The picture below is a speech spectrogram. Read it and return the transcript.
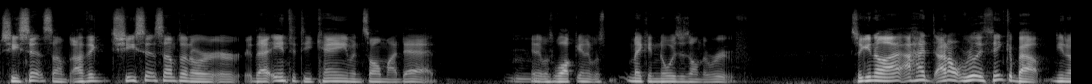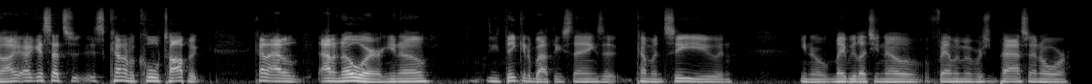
she sent something. I think she sent something, or, or that entity came and saw my dad, Mm. and it was walking, it was making noises on the roof. So you know, I, I had I don't really think about you know I, I guess that's it's kind of a cool topic, kind of out of out of nowhere. You know, you thinking about these things that come and see you and you know maybe let you know family members passing or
